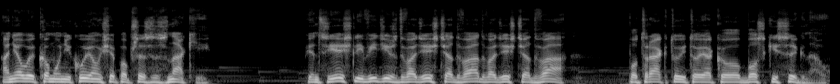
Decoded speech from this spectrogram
Anioły komunikują się poprzez znaki. Więc jeśli widzisz 2222, potraktuj to jako boski sygnał.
